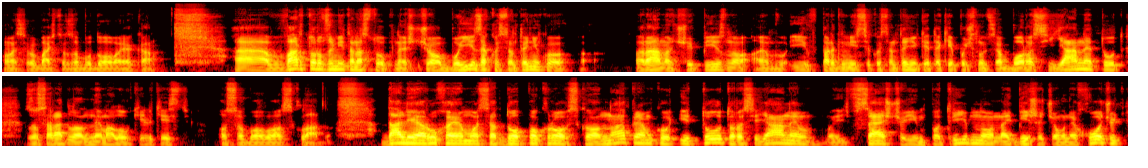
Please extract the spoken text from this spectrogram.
Ось ви бачите, забудова, яка варто розуміти наступне: що бої за Костянтинівку рано чи пізно і в передмісті Костянтинівки таки почнуться, бо росіяни тут зосередили немалу кількість особового складу. Далі рухаємося до Покровського напрямку, і тут росіяни все, що їм потрібно, найбільше, що вони хочуть,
